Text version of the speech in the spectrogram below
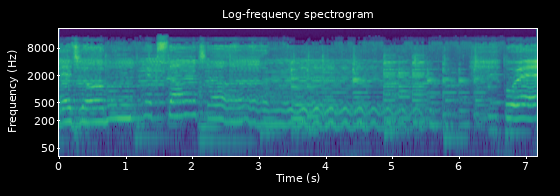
해저문 백사장을. 외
